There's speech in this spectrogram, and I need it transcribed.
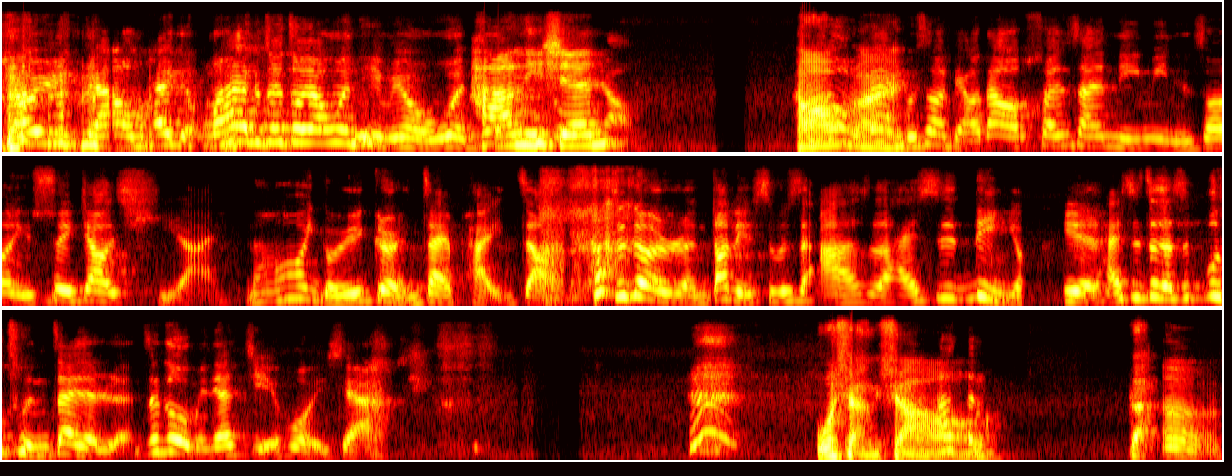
小雨，等下我们还有我们还有个最重要问题没有问。好，你先。好，我们刚才不是有聊到酸酸灵敏的时候，你睡觉起来，然后有一个人在拍照，这个人到底是不是阿瑟，还是另有别人，还是这个是不存在的人？这个我们一定要解惑一下。我想一下哦，嗯。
